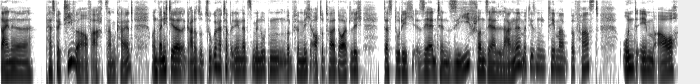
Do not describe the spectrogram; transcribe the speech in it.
deine Perspektive auf Achtsamkeit. Und wenn ich dir gerade so zugehört habe in den letzten Minuten, wird für mich auch total deutlich, dass du dich sehr intensiv, schon sehr lange mit diesem Thema befasst und eben auch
